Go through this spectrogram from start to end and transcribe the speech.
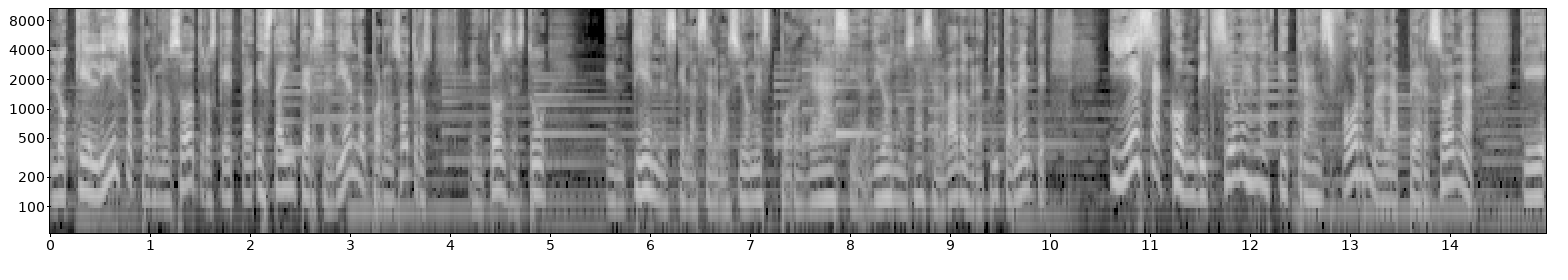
lo que Él hizo por nosotros, que está intercediendo por nosotros, entonces tú entiendes que la salvación es por gracia. Dios nos ha salvado gratuitamente. Y esa convicción es la que transforma a la persona que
